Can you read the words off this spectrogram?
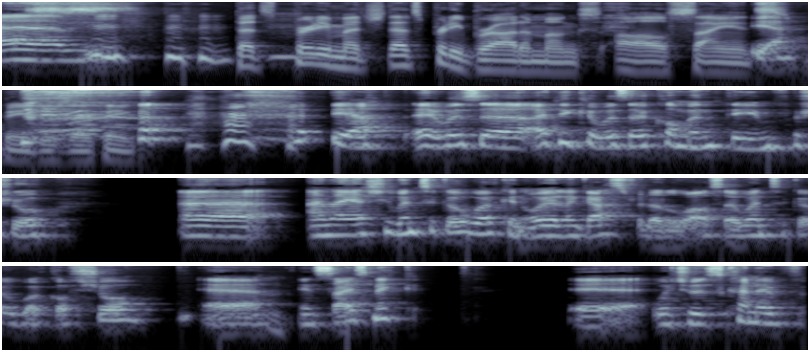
Um, That's pretty much that's pretty broad amongst all science Yeah. majors, I think. yeah, it was. A, I think it was a common theme for sure. Uh, and I actually went to go work in oil and gas for a little while. So I went to go work offshore uh, in seismic, uh, which was kind of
